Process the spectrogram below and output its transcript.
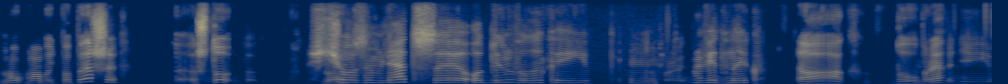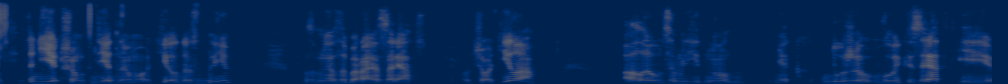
Ну, мабуть, по-перше, е, що Ну, то- Що земля це один великий м, ну, провідник. провідник. так, добре. Тоді, тоді, якщо ми під'єднуємо тіло до землі, земля забирає заряд у цього тіла, але у землі, ну, як дуже великий заряд, і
